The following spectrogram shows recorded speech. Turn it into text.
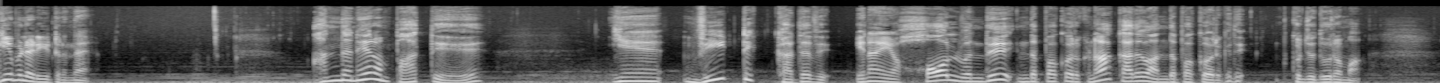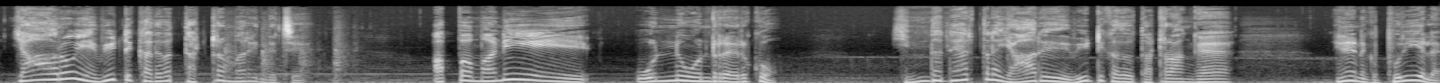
கேம் விளையாடிக்கிட்டு இருந்தேன். அந்த நேரம் பார்த்து என் வீட்டு கதவு ஏன்னா என் ஹால் வந்து இந்த பக்கம் இருக்குன்னா கதவு அந்த பக்கம் இருக்குது. கொஞ்சம் தூரமாக யாரோ என் வீட்டு கதவை தட்டுற மாதிரி இருந்துச்சு. அப்போ மணி ஒன்று ஒன்றரை இருக்கும். இந்த நேரத்தில் யார் வீட்டு கதவை தட்டுறாங்க? இன்னும் எனக்கு புரியலை.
